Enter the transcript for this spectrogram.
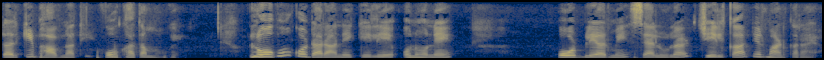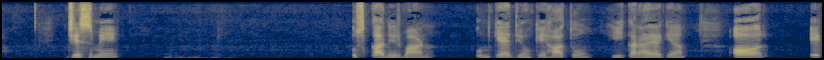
डर की भावना थी, वो ख़त्म हो गई। लोगों को डराने के लिए उन्होंने पोर्ट ब्लेयर में सेलुलर जेल का निर्माण कराया, जिसमें उसका निर्माण उन कैदियों के हाथों ही कराया गया और एक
